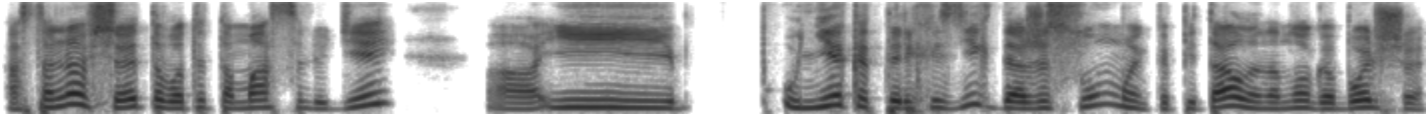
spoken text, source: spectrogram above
Остальное все это вот эта масса людей, а, и у некоторых из них даже суммы капитала намного больше,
